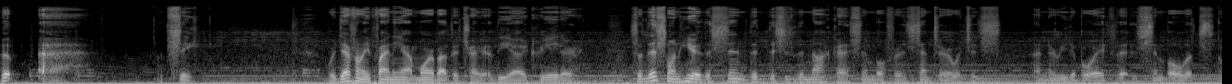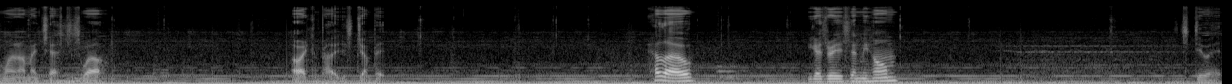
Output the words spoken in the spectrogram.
Let's see. We're definitely finding out more about the the uh, creator. So this one here, the, the, this is the Naka symbol for his center, which is a Narita boy symbol. That's the one on my chest as well. Oh, I can probably just jump it. Hello. You guys ready to send me home? Let's do it.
